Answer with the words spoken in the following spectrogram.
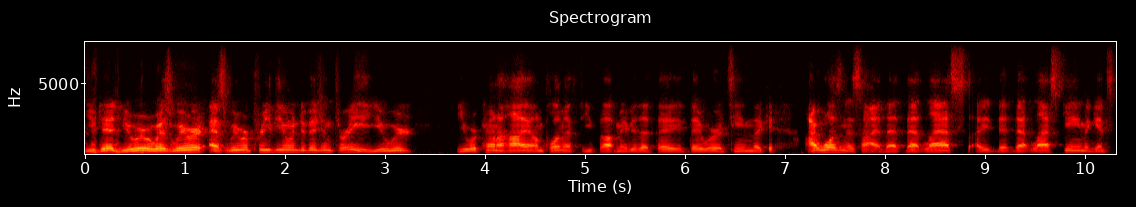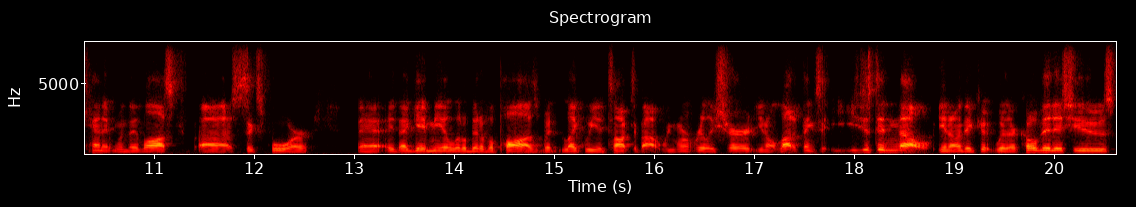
You did. You were as we were as we were previewing Division Three. You were you were kind of high on Plymouth. You thought maybe that they they were a team that could. I wasn't as high. That that last I, that, that last game against Kennett when they lost uh, six uh, four uh, that gave me a little bit of a pause. But like we had talked about, we weren't really sure. You know, a lot of things you just didn't know. You know, they could were there COVID issues?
